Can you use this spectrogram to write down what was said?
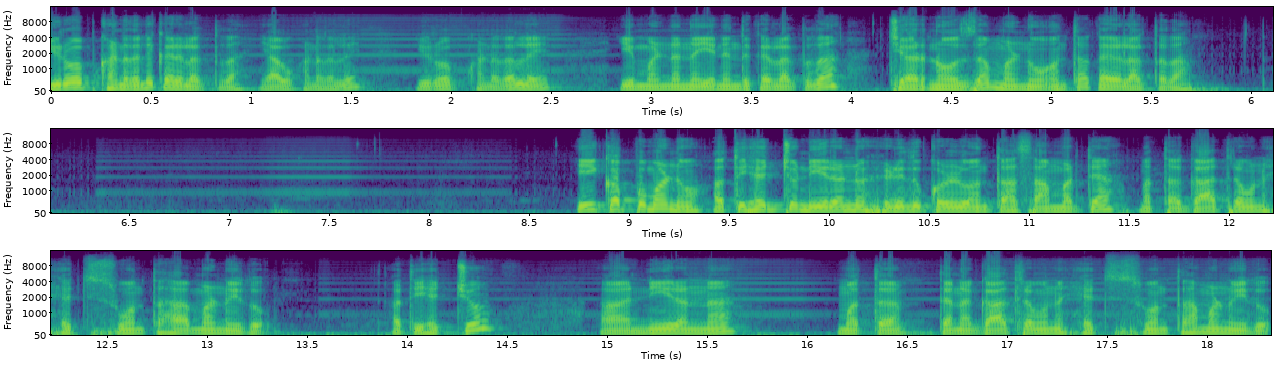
ಯುರೋಪ್ ಖಂಡದಲ್ಲಿ ಕರೆಯಲಾಗ್ತದೆ. ಯಾವ ಖಂಡದಲ್ಲಿ? ಯುರೋಪ್ ಖಂಡದಲ್ಲಿ ಈ ಮಣ್ಣನ್ನು ಏನೆಂದು ಕರೆಯಲಾಗ್ತದೆ? ಚೆರ್ನೋಜಾ ಮಣ್ಣು ಅಂತ ಕರೆಯಲಾಗ್ತದೆ. ಈ ಕಪ್ಪು ಮಣ್ಣು ಅತಿ ಹೆಚ್ಚು ನೀರನ್ನು ಹಿಡಿದುಕೊಳ್ಳುವಂತಹ ಸಾಮರ್ಥ್ಯ ಮತ್ತು ಗಾತ್ರವನ್ನು ಹೆಚ್ಚಿಸುವಂತಹ ಮಣ್ಣು ಇದು. ಅತಿ ಹೆಚ್ಚು ನೀರನ್ನು ಮತ್ತು ತನ್ನ ಗಾತ್ರವನ್ನು ಹೆಚ್ಚಿಸುವಂತಹ ಮಣ್ಣು ಇದು.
